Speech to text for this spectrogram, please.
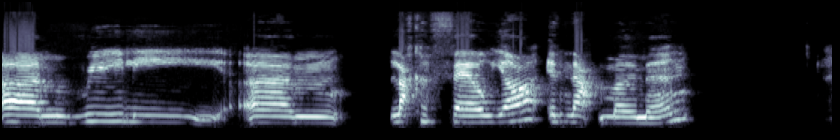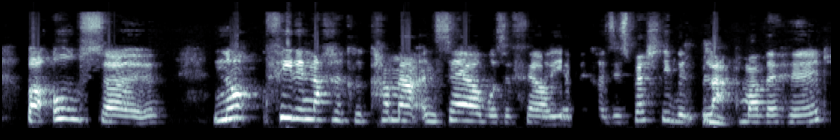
um, really um, like a failure in that moment but also not feeling like I could come out and say I was a failure because, especially with Black mm. motherhood,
